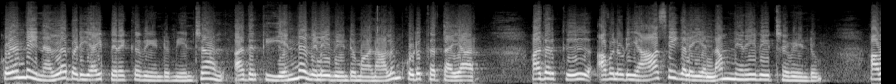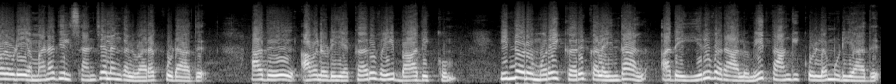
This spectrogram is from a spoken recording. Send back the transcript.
குழந்தை நல்லபடியாய் பிறக்க வேண்டும் என்றால் அதற்கு என்ன விலை வேண்டுமானாலும் கொடுக்க தயார். அதற்கு அவளுடைய ஆசைகளை எல்லாம் நிறைவேற்ற வேண்டும். அவளுடைய மனதில் சஞ்சலங்கள் வரக்கூடாது. அது அவளுடைய கருவை பாதிக்கும். இன்னொரு முறை கரு கலைந்தால் அதை இருவராலுமே தாங்கிக் கொள்ள முடியாது.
